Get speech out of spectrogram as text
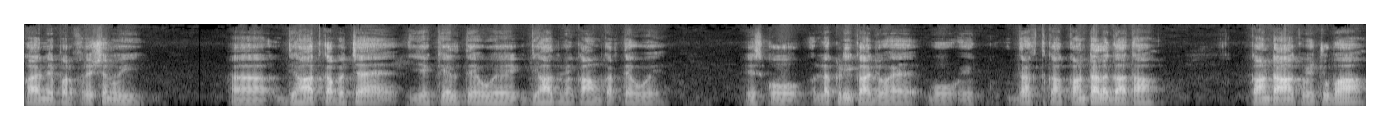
कान परफरेशन हुई। देहात का बच्चा है। ये खेलते हुए, देहात में काम करते हुए इसको लकड़ी का जो है, वो एक दरख्त का कांटा लगा था। कांटा आँख में चुभा।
